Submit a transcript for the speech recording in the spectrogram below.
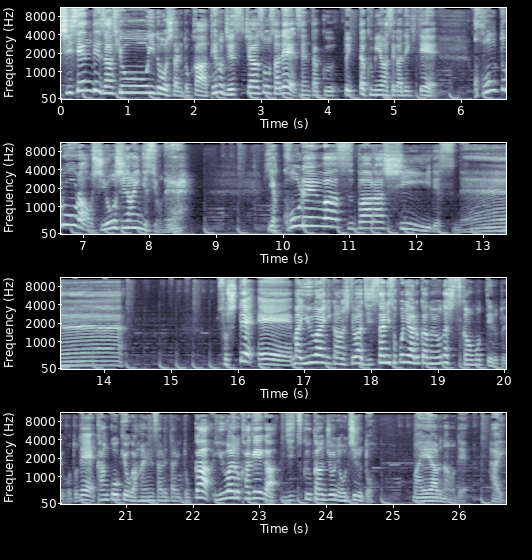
視線で座標移動したりとか、手のジェスチャー操作で選択といった組み合わせができて、コントローラーを使用しないんですよね。いや、これは素晴らしいですね。そして、えー、まあ、UI に関しては実際にそこにあるかのような質感を持っているということで、観光鏡が反映されたりとか、UI の影が実空間上に落ちると。まあ、AR なので、はい。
